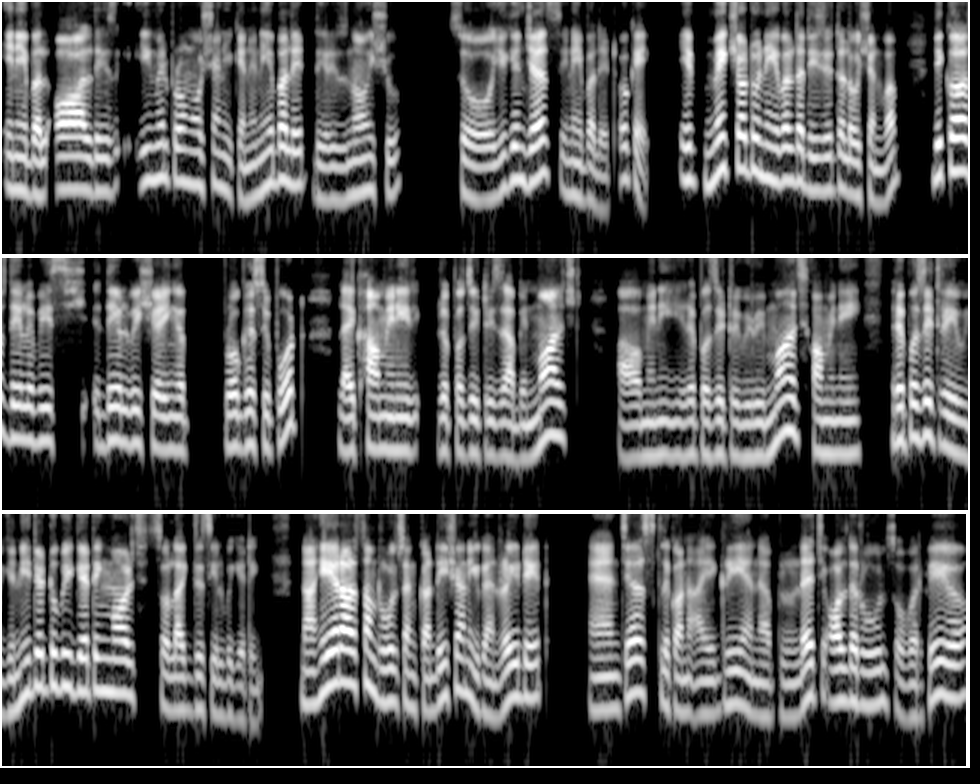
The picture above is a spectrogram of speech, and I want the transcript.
enable all these email promotion, you can enable it. There is no issue. So you can just enable it. Okay if make sure to enable the DigitalOcean web because they will be they will be sharing a progress report like how many repositories have been merged how many repository will be merged how many repository you needed to be getting merged. So like this you'll be getting. Now here are some rules and condition. You can read it and just click on i agree and acknowledge all the rules over here.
